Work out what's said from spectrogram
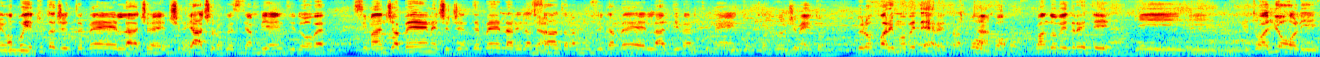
ehm, Ma poi è tutta gente bella, cioè ci piacciono questi ambienti dove si mangia bene, c'è gente bella, rilassata, Certo. la musica bella, il divertimento, il coinvolgimento. Ve lo faremo vedere tra poco Certo. quando vedrete i, i- tovaglioli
